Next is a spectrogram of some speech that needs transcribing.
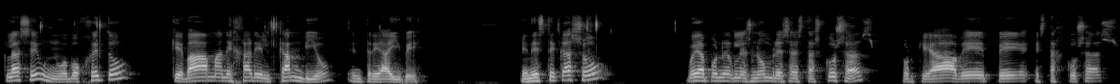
clase, un nuevo objeto, que va a manejar el cambio entre A y B. En este caso, voy a ponerles nombres a estas cosas, porque A, B, P, estas cosas,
